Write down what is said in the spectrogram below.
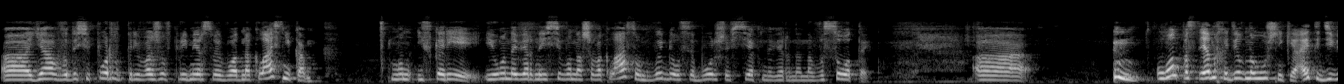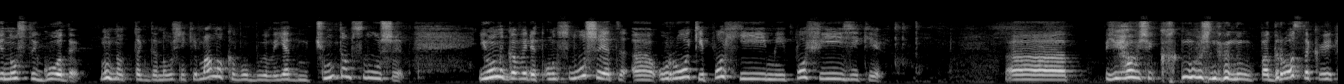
А, я вот до сих пор привожу в пример своего одноклассника, он из Кореи. И он, наверное, из всего нашего класса, он выбился больше всех, наверное, на высоты. А, он постоянно ходил в наушники, а это 90-е годы. Ну, тогда наушники мало у кого было. Я думаю, что он там слушает? И он говорит, он слушает э, уроки по химии, по физике. Э, я вообще, как можно, ну, подросток, и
